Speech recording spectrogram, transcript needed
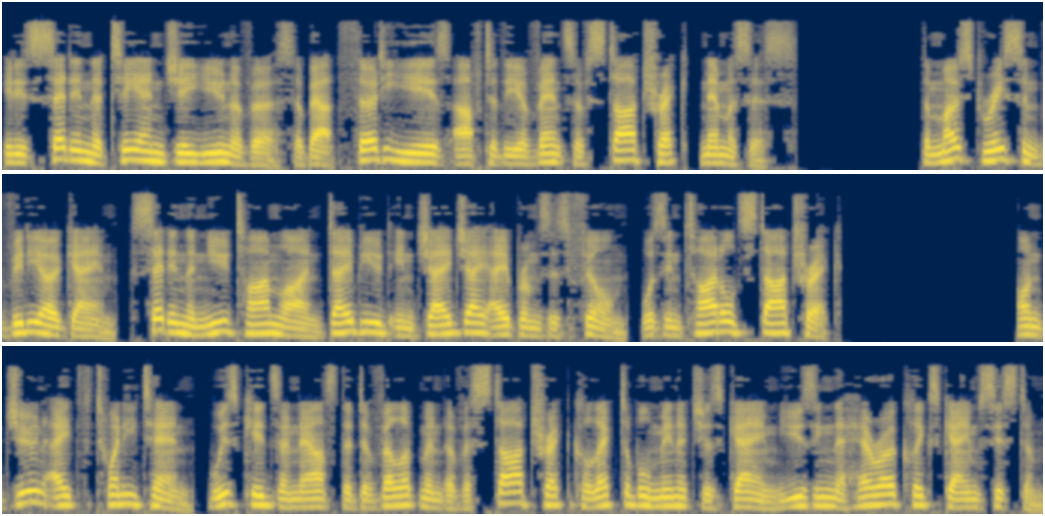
It is set in the TNG universe about 30 years after the events of Star Trek, Nemesis. The most recent video game, set in the new timeline debuted in J.J. Abrams's film, was entitled Star Trek. On June 8, 2010, WizKids announced the development of a Star Trek collectible miniatures game using the HeroClix game system.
